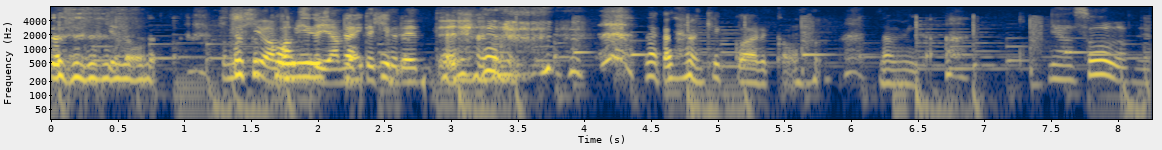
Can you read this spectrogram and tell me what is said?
そうそうそうけど。そうこの日はマジでやめてくれって。なんかでも結構あるかも波が。いやそうだね。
